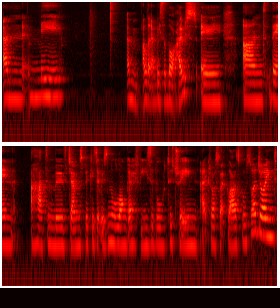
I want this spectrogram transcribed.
in May. Um, I basically bought a house, uh, and then I had to move gyms because it was no longer feasible to train at CrossFit Glasgow. So I joined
